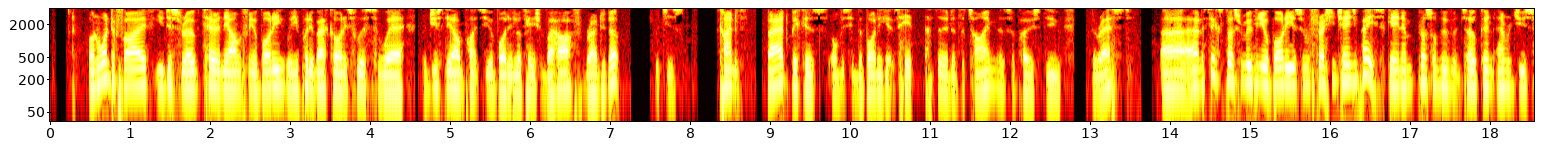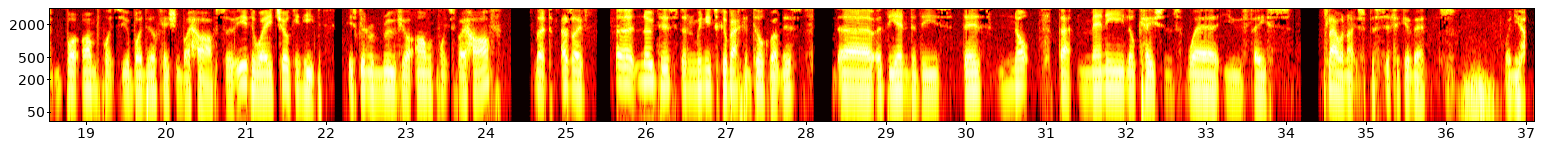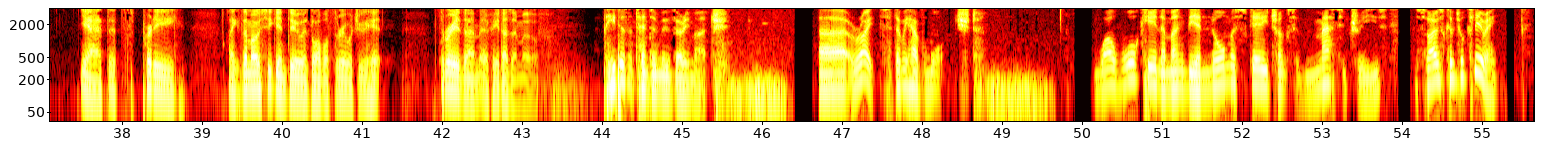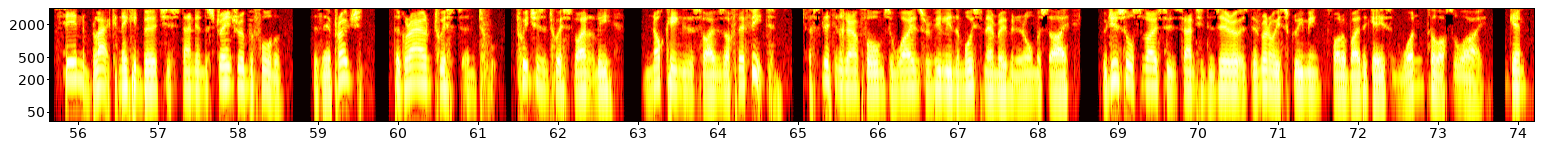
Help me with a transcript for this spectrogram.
On 1 to 5, you disrobe, tearing the armor from your body. When you put it back on, it's worse for wear. Reduce the armor points to your body location by half, rounded up, which is kind of bad because obviously the body gets hit a third of the time as opposed to the rest. Uh, and a 6 plus removing your body is a refreshing change of pace. Gain a plus 1 movement token and reduce bo- armor points to your body location by half. So either way, choking heat is going to remove your armor points by half. But as I've uh, noticed, and we need to go back and talk about this uh, at the end of these, there's not that many locations where you face Flower Knight specific events when you. Yeah, it's pretty. Like the most you can do is level three, which you hit three of them if he doesn't move. He doesn't tend to move very much. Uh, right, then we have Watched. While walking among the enormous scaly trunks of massive trees, the survivors come to a clearing. Thin, black, naked birches stand in a strange row before them. As they approach, the ground twists and tw- twitches and twists violently, knocking the survivors off their feet. A slit in the ground forms and widens, revealing the moist memory of an enormous eye. Reduce all survivors to insanity to zero as they run away screaming, followed by the gaze of one colossal eye. Again,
